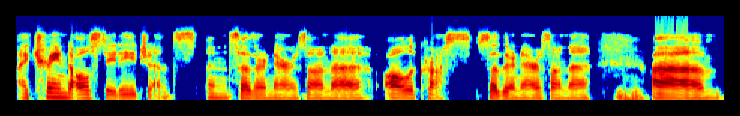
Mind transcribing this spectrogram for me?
I trained Allstate agents in Southern Arizona, all across Southern Arizona, mm-hmm. um,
